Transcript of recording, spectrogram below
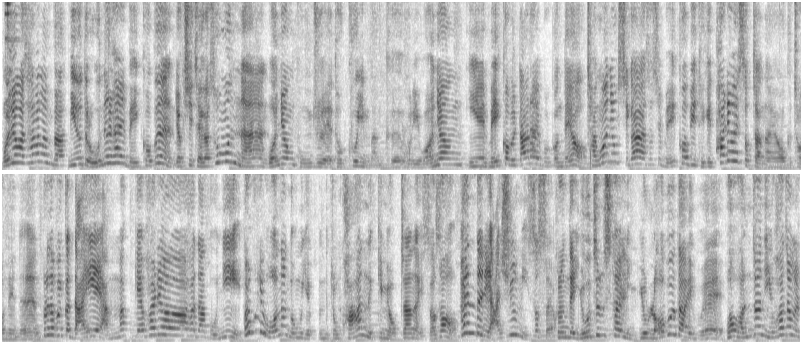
원영아 사랑한다. 미우들 오늘 할 메이크업은 역시 제가 소문난 원영 공주의 덕후인 만큼 우리 원영이의 메이크업을 따라해 볼 건데요. 장원영 씨가 사실 메이크업이 되게 화려했었잖아요. 그 전에는. 그러다 보니까 나이에 안 맞게 화려하다 보니 얼굴이 워낙 너무 예쁜데 좀 과한 느낌이 없잖아 있어서 팬들이 아쉬움이 있었어요. 그런데 요즘 스타일링, 요 러브다이브에 와 완전히 이 화장을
